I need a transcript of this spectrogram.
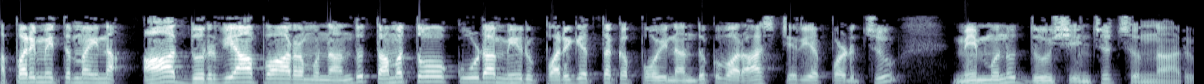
అపరిమితమైన ఆ దుర్వ్యాపారమునందు తమతో కూడా మీరు పరిగెత్తకపోయినందుకు వారు ఆశ్చర్యపడుచు మిమ్మును దూషించుచున్నారు.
